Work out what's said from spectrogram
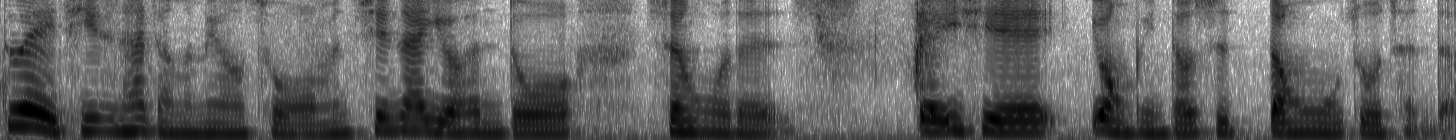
对，其实他讲的没有错。我们现在有很多生活的的一些用品都是动物做成的，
